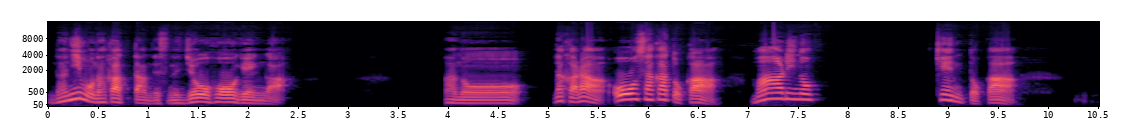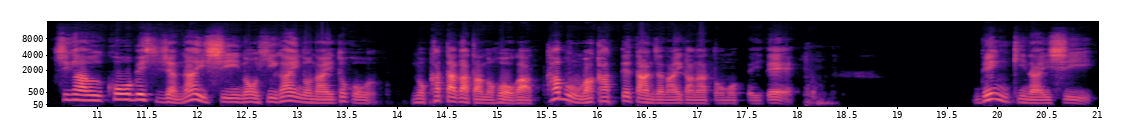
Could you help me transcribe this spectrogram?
何もなかったんですね、情報源が。あのだから、大阪とか、周りの県とか、違う神戸市じゃない市の被害のないとこの方々の方が多分分かってたんじゃないかなと思っていて、電気ないし、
